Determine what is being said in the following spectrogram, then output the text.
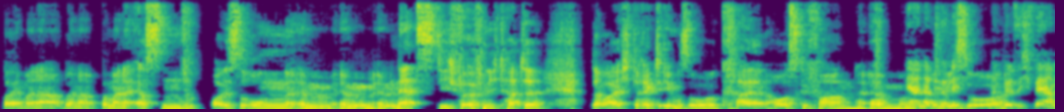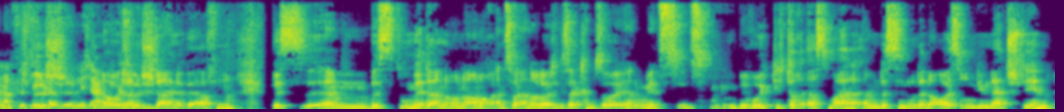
bei meiner bei meiner bei meiner ersten Äußerung im, im, im Netz, die ich veröffentlicht hatte, da war ich direkt eben so Krallen ausgefahren. Ähm, Ja, natürlich. So, man will sich wehren, man fühlt will, sich persönlich genau, ich will angegriffen. Steine werfen, bis, ähm, bis du mir dann und auch noch ein, zwei andere Leute gesagt haben, so, ähm, jetzt, jetzt beruhig dich doch erstmal, ähm, das sind nur deine Äußerungen, die im Netz stehen.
